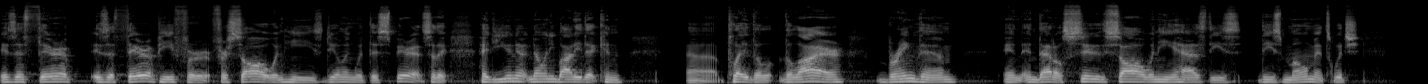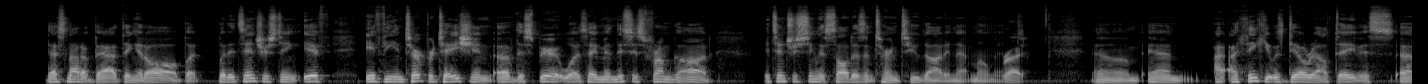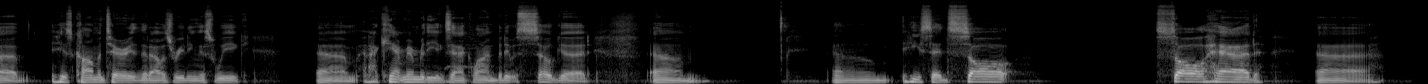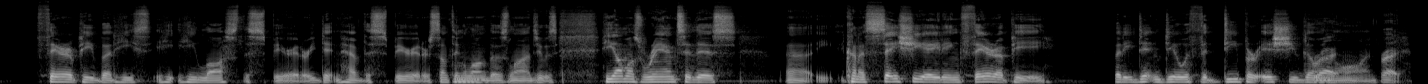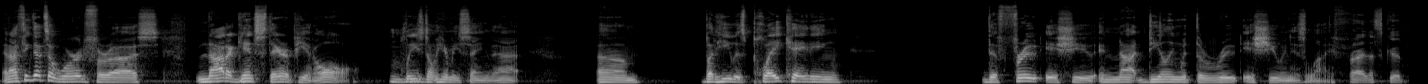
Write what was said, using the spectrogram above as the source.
is a thera- is a therapy for for Saul when he's dealing with this spirit. So that hey, do you know, know anybody that can uh, play the the lyre? Bring them, and and that'll soothe Saul when he has these these moments. Which that's not a bad thing at all. But but it's interesting if if the interpretation of the spirit was, hey man, this is from God. It's interesting that Saul doesn't turn to God in that moment, Right. um, and I, I think it was Dale Ralph Davis, uh, his commentary that I was reading this week, um, and I can't remember the exact line, but it was so good. Um, um, he said Saul Saul had uh, therapy, but he, he he lost the spirit, or he didn't have the spirit, or something along those lines. It was he almost ran to this uh, kind of satiating therapy, but he didn't deal with the deeper issue going Right. on. Right. And I think that's a word for us, not against therapy at all. Mhm. Please don't hear me saying that. Um, but he was placating the fruit issue and not dealing with the root issue in his life. Right. That's good.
